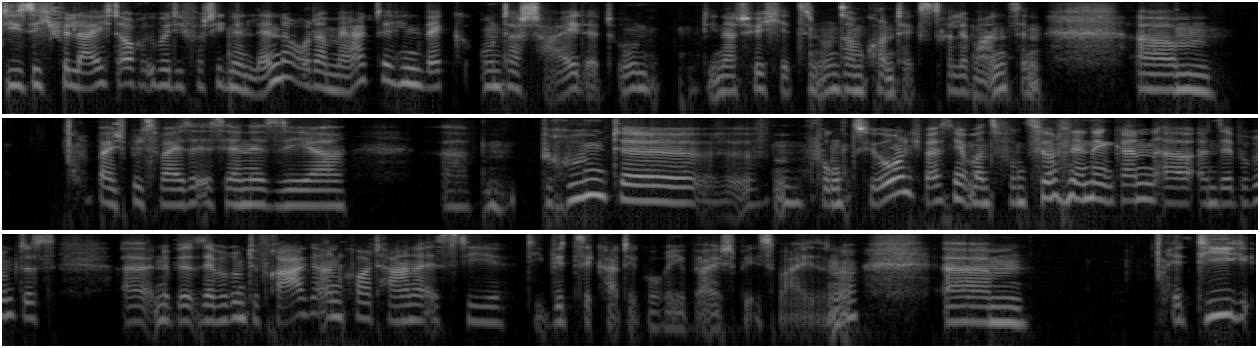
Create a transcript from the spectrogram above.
die sich vielleicht auch über die verschiedenen Länder oder Märkte hinweg unterscheidet und die natürlich jetzt in unserem Kontext relevant sind. Ähm, beispielsweise ist ja eine sehr berühmte äh, Funktion, ich weiß nicht, ob man es Funktion nennen kann, äh, ein sehr berühmtes, äh, eine sehr berühmte Frage an Cortana ist die, die Witze-Kategorie beispielsweise. Ne? Ähm, die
